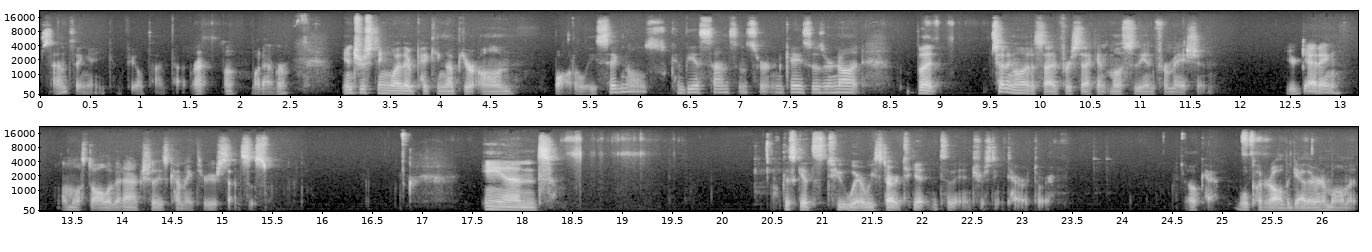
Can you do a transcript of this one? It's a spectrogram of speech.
sensing it. You can feel time pass, right? Oh, whatever. Interesting whether picking up your own bodily signals can be a sense in certain cases or not. But setting all that aside for a second, most of the information you're getting, almost all of it actually, is coming through your senses. And this gets to where we start to get into the interesting territory. Okay, we'll put it all together in a moment.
